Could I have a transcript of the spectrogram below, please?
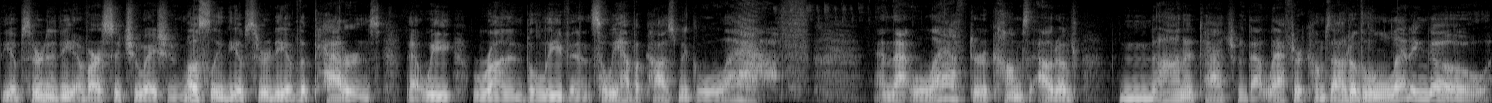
the absurdity of our situation, mostly the absurdity of the patterns that we run and believe in. So we have a cosmic laugh. And that laughter comes out of non attachment. That laughter comes out of letting go.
